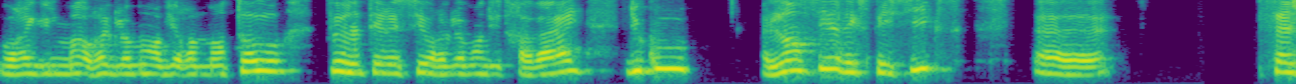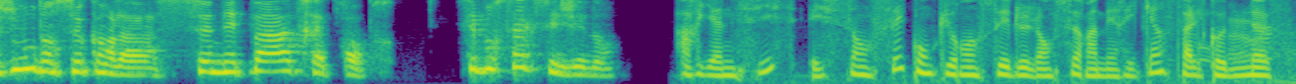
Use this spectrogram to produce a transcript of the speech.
aux règlements, règlements environnementaux, peu intéressé au règlement du travail. Du coup, lancé avec SpaceX, ça joue dans ce camp-là. Ce n'est pas très propre. C'est pour ça que c'est gênant. Ariane 6 est censé concurrencer le lanceur américain Falcon 9.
